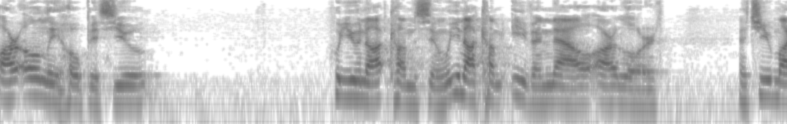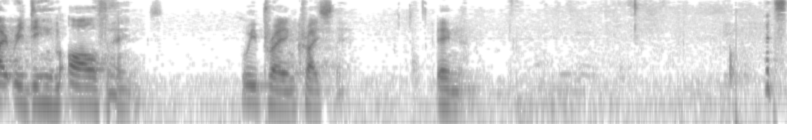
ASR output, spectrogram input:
Our only hope is you. Will you not come soon? Will you not come even now, our Lord, that you might redeem all things? We pray in Christ's name. Amen. Let's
